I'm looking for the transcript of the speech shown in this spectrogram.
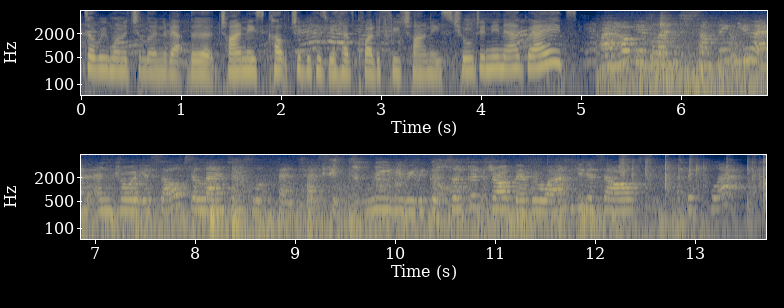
so we wanted to learn about the Chinese culture because we have quite a few Chinese children in our grades. I hope you've learned something new and enjoyed yourselves. The lanterns look fantastic, really, really good. So good job everyone. Give yourselves a big clap.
